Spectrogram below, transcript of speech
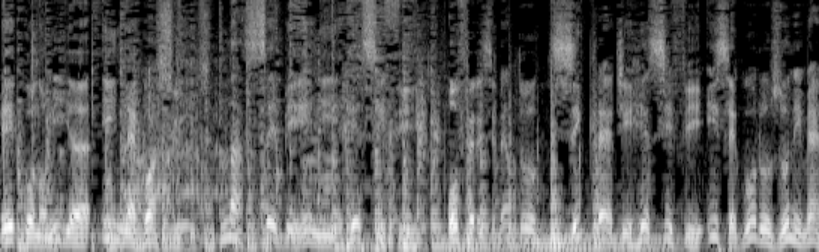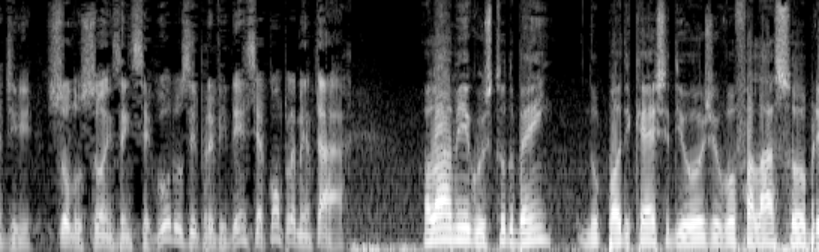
Economia e Negócios, na CBN Recife. Oferecimento Cicred Recife e Seguros Unimed. Soluções em seguros e previdência complementar. Olá, amigos, tudo bem? No podcast de hoje eu vou falar sobre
